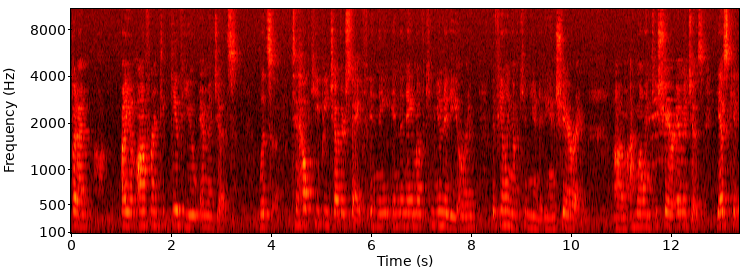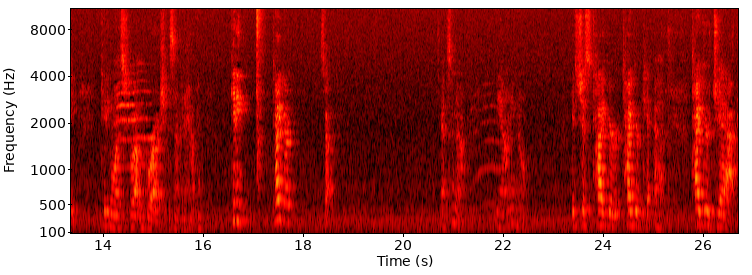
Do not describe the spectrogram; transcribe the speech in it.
but I'm, I am offering to give you images. Let's, to help keep each other safe in the, in the name of community or in the feeling of community and sharing. Um, I'm willing to share images. Yes, Kitty. Kitty wants to go out the garage. It's not going to happen. Kitty, Tiger, stop. That's enough. Yeah, I know. It's just Tiger, Tiger, uh, Tiger Jack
